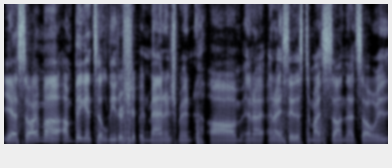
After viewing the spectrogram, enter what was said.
Yeah, so I'm uh, I'm big into leadership and management, um, and I and I say this to my son. That's always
